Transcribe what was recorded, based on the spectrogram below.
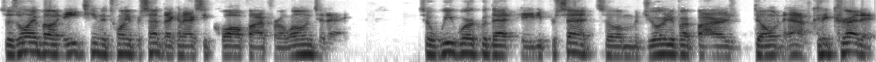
So there's only about eighteen to twenty percent that can actually qualify for a loan today. So we work with that 80%. So a majority of our buyers don't have good credit.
